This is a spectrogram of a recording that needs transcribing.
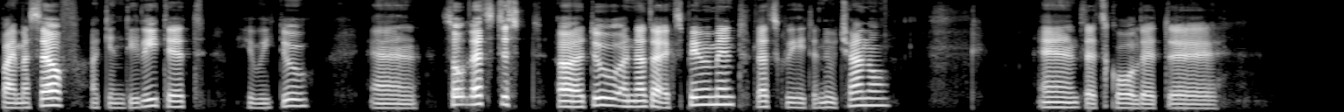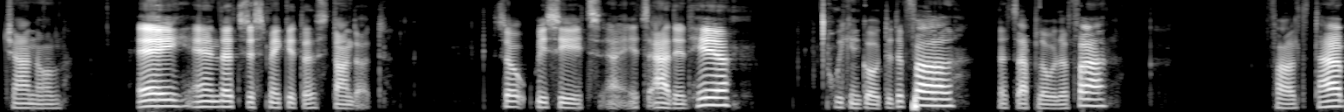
by myself, I can delete it. Here we do. And so let's just uh, do another experiment. Let's create a new channel. And let's call it uh, channel A and let's just make it a standard. So we see it's uh, it's added here. We can go to the file. Let's upload a file. File tab.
